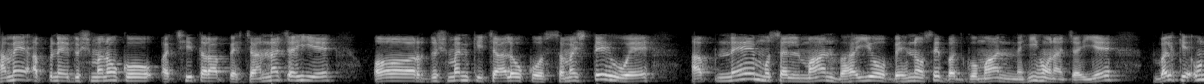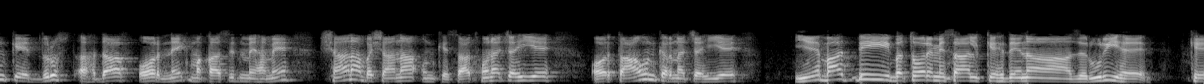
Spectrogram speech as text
ہمیں اپنے دشمنوں کو اچھی طرح پہچاننا چاہیے اور دشمن کی چالوں کو سمجھتے ہوئے اپنے مسلمان بھائیوں، بہنوں سے بدگمان نہیں ہونا چاہیے، بلکہ ان کے درست اہداف اور نیک مقاصد میں ہمیں شانہ بشانہ ان کے ساتھ ہونا چاہیے اور تعاون کرنا چاہیے۔ یہ بات بھی بطور مثال کہہ دینا ضروری ہے کہ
